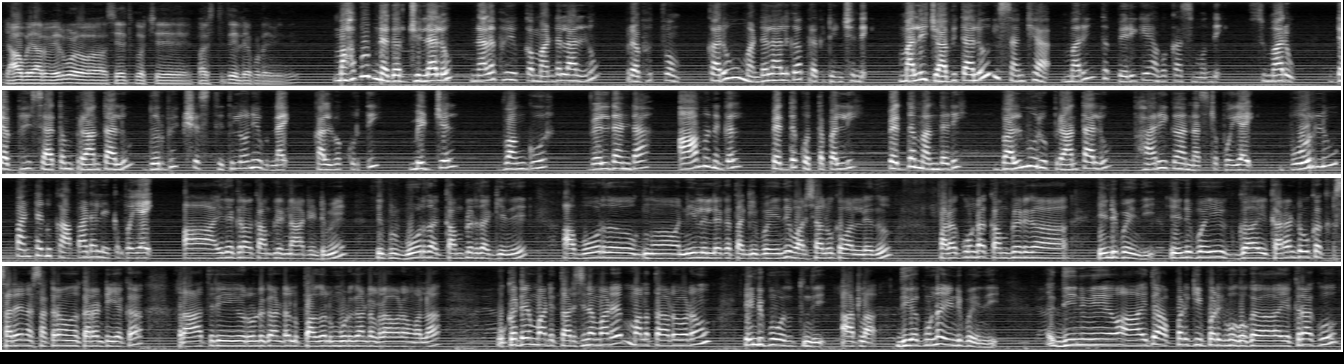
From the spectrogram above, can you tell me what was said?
యాభై ఆరు వేలు కూడా చేతికి వచ్చే పరిస్థితి లేకుండా మహబూబ్ నగర్ జిల్లాలో నలభై ఒక్క మండలాలను ప్రభుత్వం కరువు మండలాలుగా ప్రకటించింది. మళ్ళీ జాబితాలో ఈ సంఖ్య మరింత పెరిగే అవకాశం ఉంది. సుమారు డెబ్బై శాతం ప్రాంతాలు దుర్భిక్ష స్థితిలోనే ఉన్నాయి. కల్వకుర్తి మిడ్జల్ వంగూర్ వెల్దండ ఆమనగల్ పెద్ద కొత్తపల్లి పెద్ద మందడి బల్మూరు ప్రాంతాలు భారీగా నష్టపోయాయి. బోర్లు పంటను కాపాడలేకపోయాయి. ఆ ఐదు ఎకరాలు కంప్లీట్ నాటింటిమి ఇప్పుడు బోర్ కంప్లీట్ తగ్గింది. ఆ బోర్ నీళ్ళు లేక తగ్గిపోయింది. వర్షాలు పడలేదు పడకుండా కంప్లీట్గా ఎండిపోయింది. ఎండిపోయి కరెంటు ఒక సరైన సక్రమంగా కరెంట్ ఇయ్యక రాత్రి రెండు గంటలు పగలు మూడు గంటలు రావడం వల్ల ఒకటే మాటి తడిసిన మాడే మళ్ళీ తడవడం ఎండిపోతుంది. అట్లా దిగకుండా ఎండిపోయింది. దీని మీ- అయితే అప్పటికి ఇప్పటికి ఒక ఎకరాకు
